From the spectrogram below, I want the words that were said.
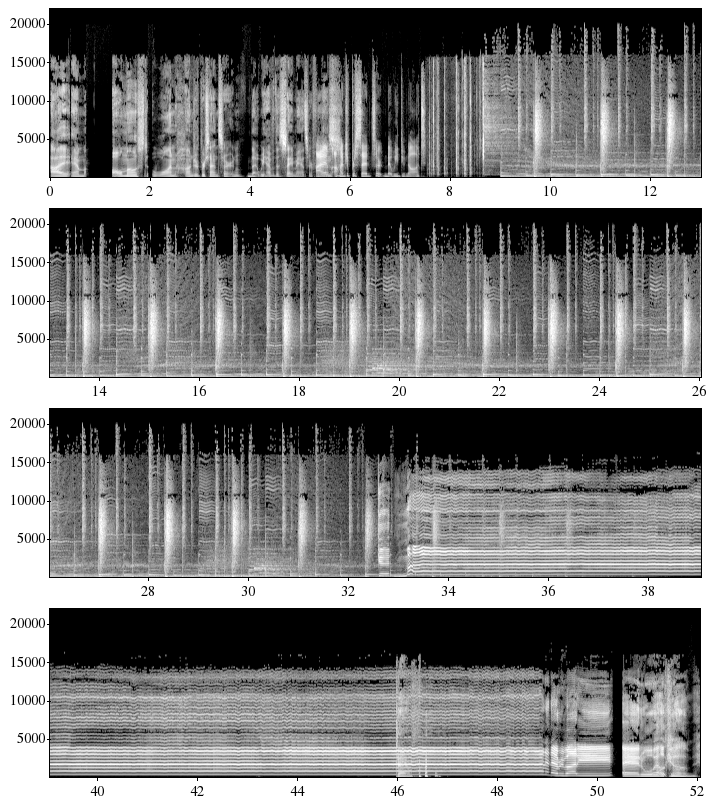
I am almost 100% certain Mm. that we have the same answer for I'm this. 100% certain that we do not. Damn. morning, everybody, and welcome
